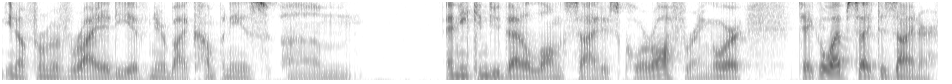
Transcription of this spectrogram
you know from a variety of nearby companies, um, and he can do that alongside his core offering. Or take a website designer,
